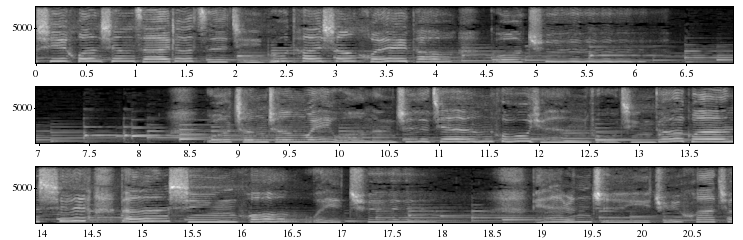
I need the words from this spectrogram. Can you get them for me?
喜欢现在的自己，不太想回到过去。我常常为我们之间忽远忽近的关系担心或委屈，别人只一句话就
